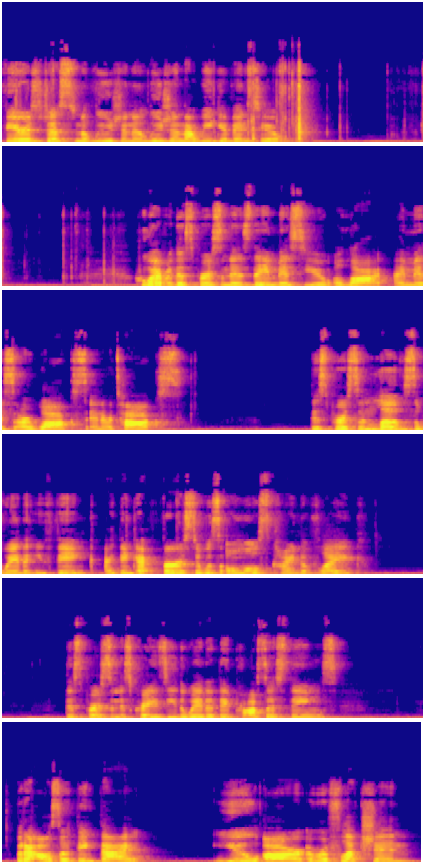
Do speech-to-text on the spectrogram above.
Fear is just an illusion, an illusion that we give into whoever this person is, they miss you a lot. I miss our walks and our talks. This person loves the way that you think. I think at first it was almost kind of like this person is crazy the way that they process things. But I also think that you are a reflection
